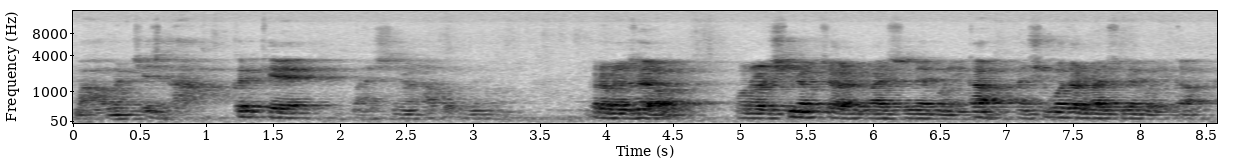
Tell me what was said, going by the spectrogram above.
마음을 찢으라 그렇게 말씀을 하고 있는 겁니다. 그러면서요 오늘 16절 말씀해 보니까 한 15절 말씀해 보니까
